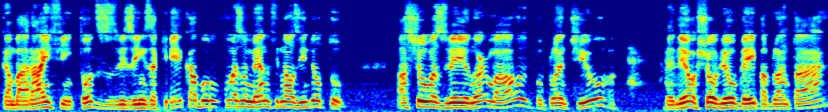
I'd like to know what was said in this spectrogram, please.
Cambará, enfim, todos os vizinhos aqui, acabou mais ou menos no finalzinho de outubro. As chuvas veio normal o plantio, entendeu? Choveu bem para plantar.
